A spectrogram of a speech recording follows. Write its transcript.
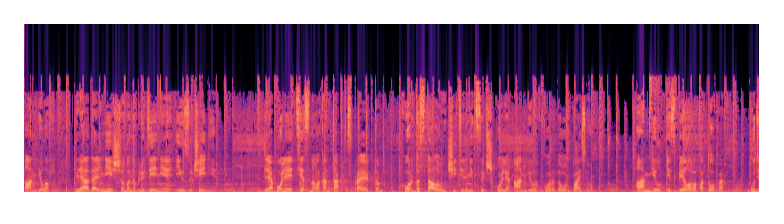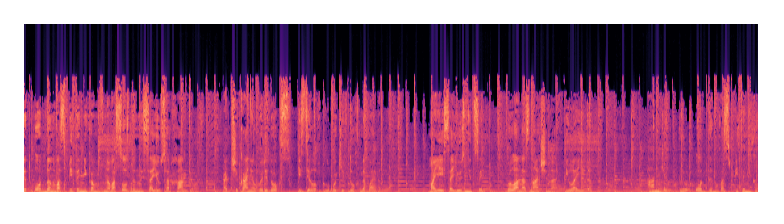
ангелов для дальнейшего наблюдения и изучения. Для более тесного контакта с проектом Хорда стала учительницей в школе ангелов города Урбазио. Ангел из Белого потока будет отдан воспитанникам в новосозданный союз архангелов. Отчеканил Варидокс и, сделав глубокий вдох, добавил. Моей союзницей была назначена Илаида. Ангел был отдан воспитанникам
